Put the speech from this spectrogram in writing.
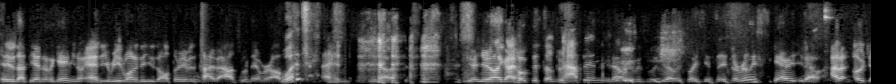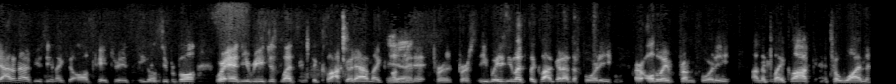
it was at the end of the game. You know, Andy Reid wanted to use all three of his timeouts when they were up, What? and you know, you're, you're like, I hope this doesn't happen. You know, it was, you know, it's like it's it's a really scary. You know, I don't, OJ, I don't know if you've seen like the All Patriots Eagles Super Bowl where Andy Reid just lets the clock go down like a Yeah. minute per person. He waits, he lets the clock go down to forty or all the way from forty on the play clock to one.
